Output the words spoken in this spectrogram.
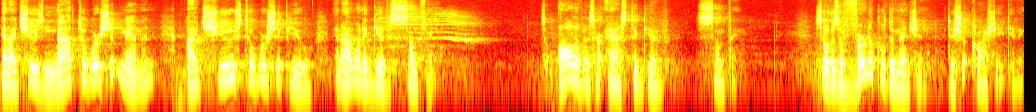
and I choose not to worship mammon. I choose to worship you, and I want to give something. So all of us are asked to give something. So there's a vertical dimension to cross shaped giving.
